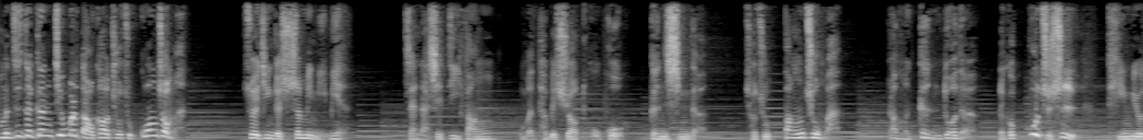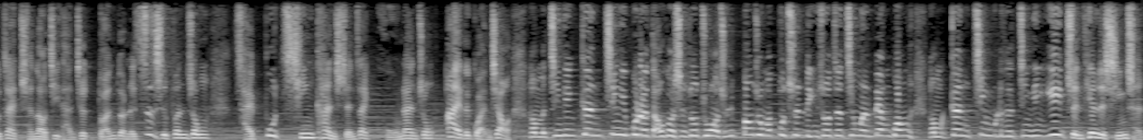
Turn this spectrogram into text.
我们正在更进一步的祷告，求主光照们最近的生命里面，在哪些地方我们特别需要突破更新的？求主帮助们，让我们更多的能够不只是停留在晨祷祭坛这短短的四十分钟，才不轻看神在苦难中爱的管教。让我们今天更进一步的祷告，神说主啊，求你帮助我们，不只领受这经文的亮光，让我们更进一步的在今天一整天的行程，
